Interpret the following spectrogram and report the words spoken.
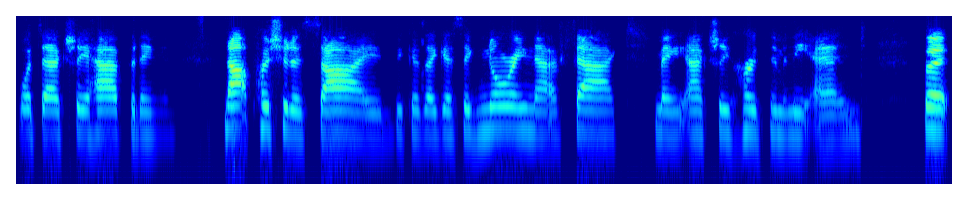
what's actually happening not push it aside because I guess ignoring that fact may actually hurt them in the end. But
